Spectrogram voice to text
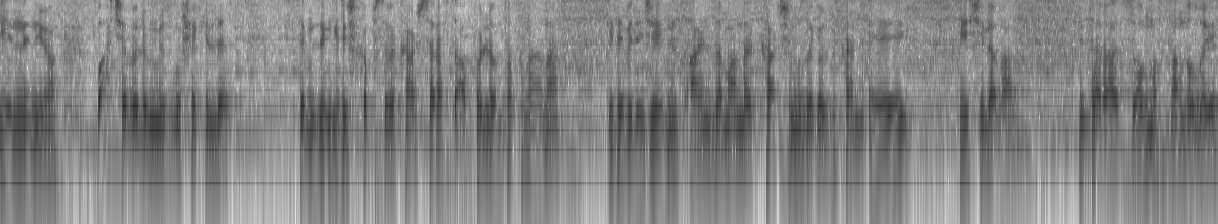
yenileniyor. Bahçe bölümümüz bu şekilde. Sitemizin giriş kapısı ve karşı tarafta Apollon Tapınağı'na gidebileceğiniz aynı zamanda karşımızda gözüken e, yeşil alan sit arazisi olmasından dolayı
